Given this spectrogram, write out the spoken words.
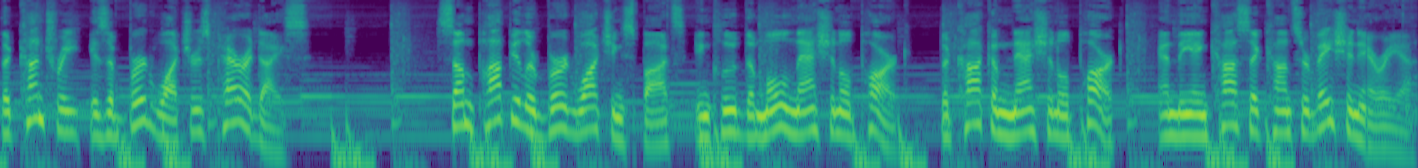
the country is a birdwatcher's paradise. Some popular bird-watching spots include the Mole National Park, the Kakum National Park, and the Ankasa Conservation Area.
